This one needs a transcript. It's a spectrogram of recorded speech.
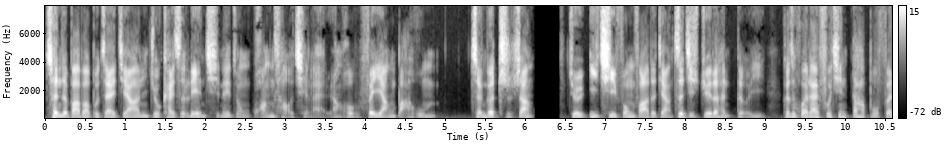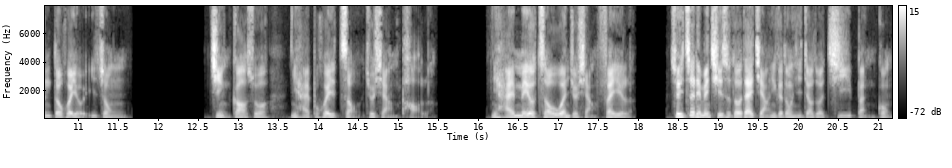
趁着爸爸不在家，你就开始练起那种狂草起来，然后飞扬跋扈，整个纸上就意气风发的这样，自己觉得很得意。可是后来父亲大部分都会有一种警告说：“你还不会走就想跑了，你还没有走稳就想飞了。”所以这里面其实都在讲一个东西，叫做基本功。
